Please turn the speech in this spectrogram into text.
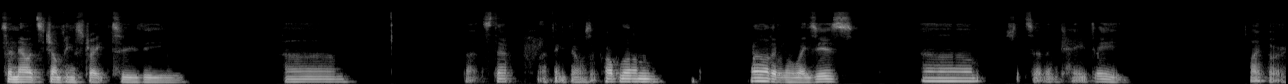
So now it's jumping straight to the um, that step. I think there was a problem. Well, there always is. Um, 7KD. Typo.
